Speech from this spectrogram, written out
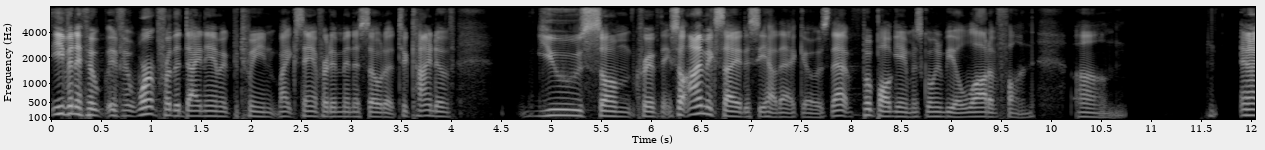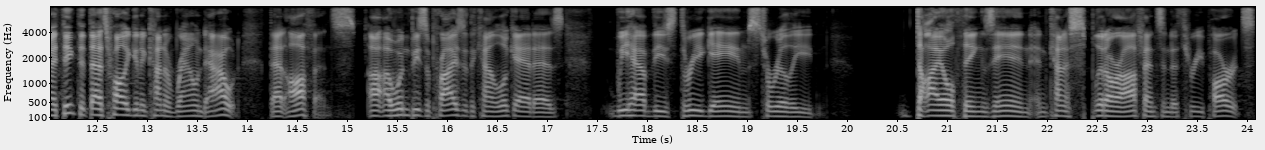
even if it if it weren't for the dynamic between Mike Sanford and Minnesota to kind of use some creative things. So I'm excited to see how that goes. That football game is going to be a lot of fun. Um, and I think that that's probably going to kind of round out that offense. Uh, I wouldn't be surprised if they kind of look at as we have these three games to really dial things in and kind of split our offense into three parts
